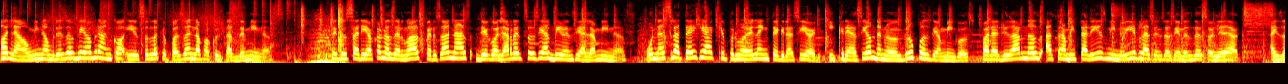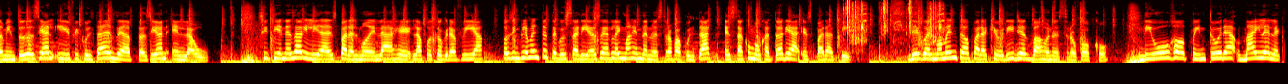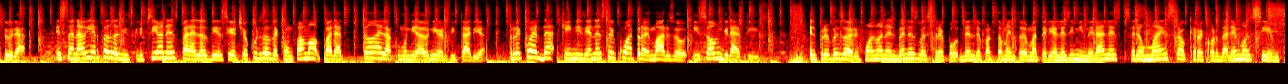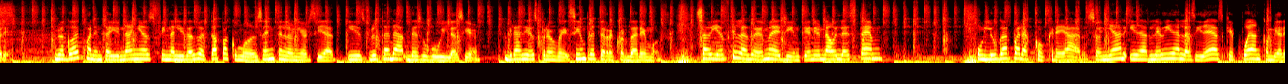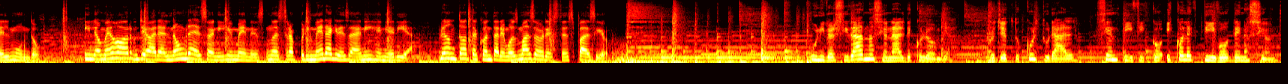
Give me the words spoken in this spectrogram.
Hola, mi nombre es Sofía Franco y esto es lo que pasa en la Facultad de Minas. ¿Te gustaría conocer nuevas personas? Llegó la red social Vivencial a Minas, una estrategia que promueve la integración y creación de nuevos grupos de amigos para ayudarnos a tramitar y disminuir las sensaciones de soledad, aislamiento social y dificultades de adaptación en la U. Si tienes habilidades para el modelaje, la fotografía o simplemente te gustaría ser la imagen de nuestra facultad, esta convocatoria es para ti. Llegó el momento para que brilles bajo nuestro foco. Dibujo, pintura, baile, lectura. Están abiertas las inscripciones para los 18 cursos de Confamo para toda la comunidad universitaria. Recuerda que inician este 4 de marzo y son gratis. El profesor Juan Manuel Vélez Restrepo del Departamento de Materiales y Minerales será un maestro que recordaremos siempre. Luego de 41 años, finaliza su etapa como docente en la universidad y disfrutará de su jubilación. Gracias, profe, siempre te recordaremos. ¿Sabías que la sede de Medellín tiene un aula STEM? Un lugar para co-crear, soñar y darle vida a las ideas que puedan cambiar el mundo. Y lo mejor, llevará el nombre de Sonny Jiménez, nuestra primera egresada en ingeniería. Pronto te contaremos más sobre este espacio. Universidad Nacional de Colombia proyecto cultural, científico y colectivo de nación.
